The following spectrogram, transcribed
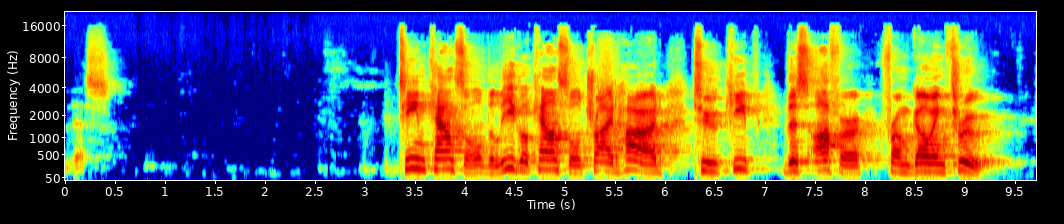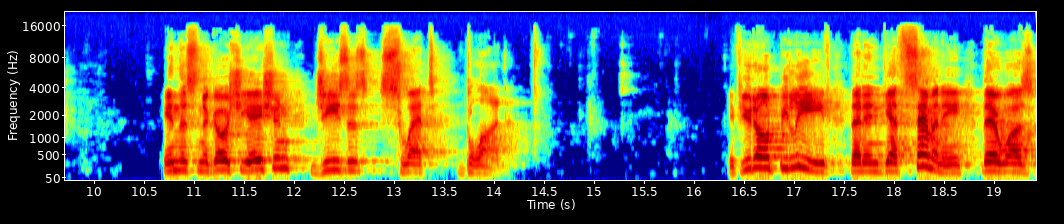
this? Team counsel, the legal counsel, tried hard to keep this offer from going through. In this negotiation, Jesus sweat blood. If you don't believe that in Gethsemane there was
